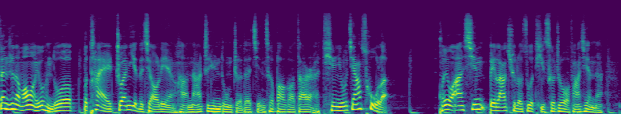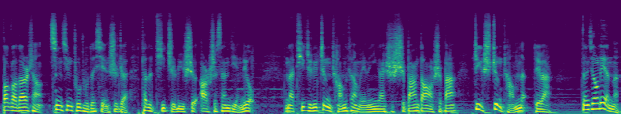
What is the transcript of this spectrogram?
但是呢，往往有很多不太专业的教练哈，拿着运动者的检测报告单啊，添油加醋了。朋友阿新被拉去了做体测之后，发现呢，报告单上清清楚楚的显示着他的体脂率是二十三点六，那体脂率正常的范围呢，应该是十八到二十八，这个是正常的，对吧？但教练呢，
